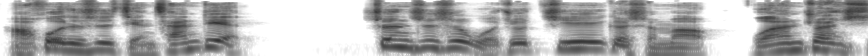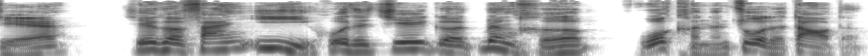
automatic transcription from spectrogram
啊，或者是简餐店。甚至是我就接一个什么文案撰写，接个翻译，或者接一个任何我可能做得到的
